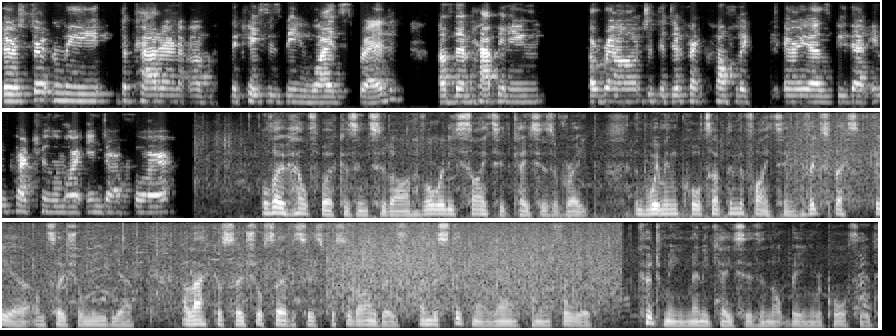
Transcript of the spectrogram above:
There's certainly the pattern of the cases being widespread, of them happening around the different conflict areas, be that in Khartoum or in Darfur. Although health workers in Sudan have already cited cases of rape, and women caught up in the fighting have expressed fear on social media, a lack of social services for survivors and the stigma around coming forward could mean many cases are not being reported.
